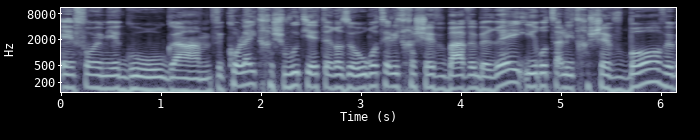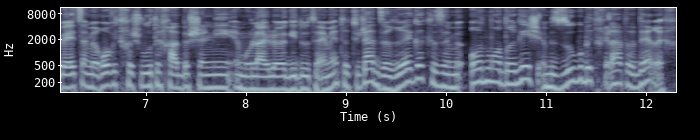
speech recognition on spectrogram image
איפה הם יגורו גם, וכל ההתחשבות יתר הזו, הוא רוצה להתחשב בה ובריי, היא רוצה להתחשב בו, ובעצם מרוב התחשבות אחד בשני, הם אולי לא יגידו את האמת. את יודעת, זה רגע כזה מאוד מאוד רגיש, הם זוג בתחילת הדרך.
